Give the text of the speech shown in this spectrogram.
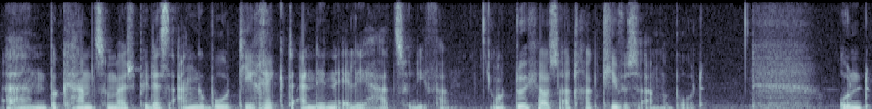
äh, bekam zum Beispiel das Angebot, direkt an den LEH zu liefern. Und durchaus attraktives Angebot. Und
